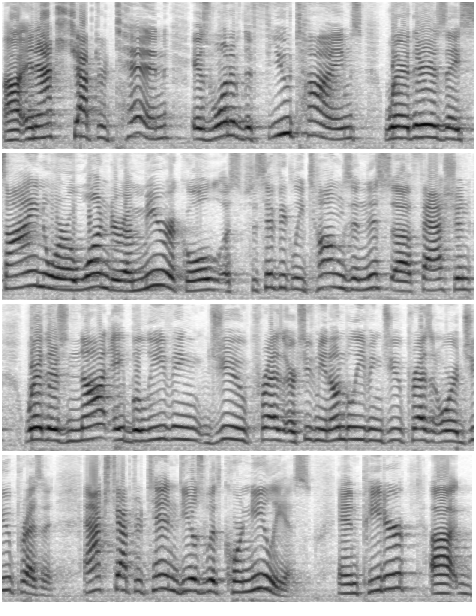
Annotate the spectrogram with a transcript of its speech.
Uh, in Acts chapter 10 is one of the few times where there is a sign or a wonder, a miracle, uh, specifically tongues in this uh, fashion, where there's not a believing Jew present, or excuse me, an unbelieving Jew present or a Jew present. Acts chapter 10 deals with Cornelius. And Peter, uh,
